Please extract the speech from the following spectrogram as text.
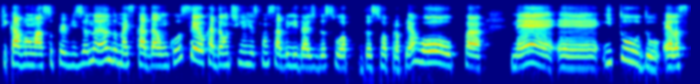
ficavam lá supervisionando, mas cada um com o seu, cada um tinha responsabilidade da sua, da sua própria roupa, né, é, e tudo. Elas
